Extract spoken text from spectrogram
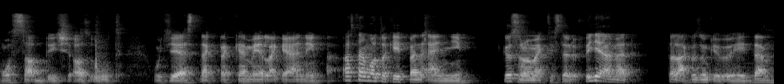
hosszabb is az út, úgyhogy ezt nektek kell mérlegelni. Aztán voltak éppen ennyi. Köszönöm a megtisztelő figyelmet, találkozunk jövő héten.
